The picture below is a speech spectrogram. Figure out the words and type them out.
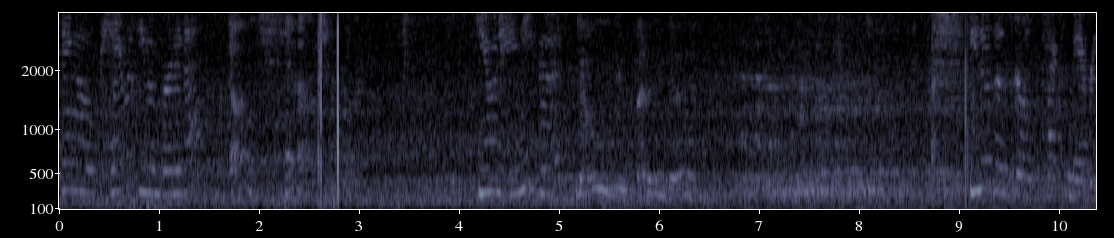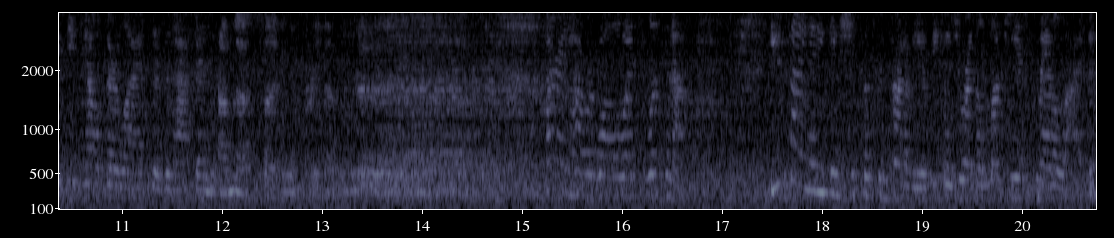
everything okay with you and Bernadette? Oh, yeah. You and Amy, good? No, you're better than good. You know those girls text me every detail of their lives as it happens. I'm not signing a prenup. All right, Howard Wolowitz, listen up. You sign anything she puts in front of you because you are the luckiest man alive.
